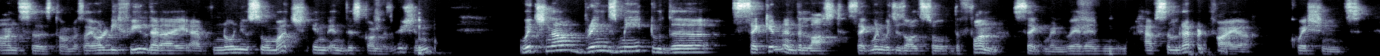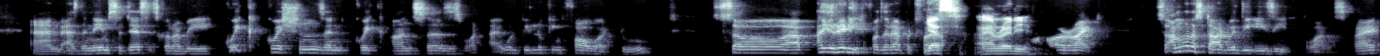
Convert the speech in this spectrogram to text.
answers, Thomas. I already feel that I have known you so much in, in this conversation, which now brings me to the second and the last segment, which is also the fun segment, wherein we have some rapid fire questions. And as the name suggests, it's going to be quick questions and quick answers, is what I would be looking forward to. So, uh, are you ready for the rapid fire? Yes, I am ready. All right. So, I'm going to start with the easy ones, right?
